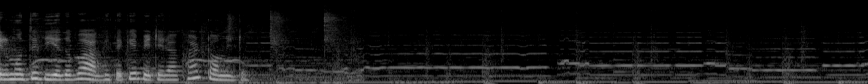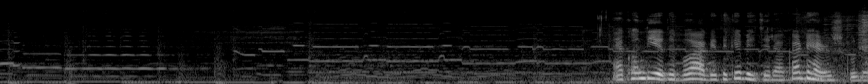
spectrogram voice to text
এর মধ্যে দিয়ে দেবো আগে থেকে বেটে রাখা টমেটো। এখন দিয়ে দেবো আগে থেকে ভেজে রাখা ঢ্যাঁড়সগুলো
